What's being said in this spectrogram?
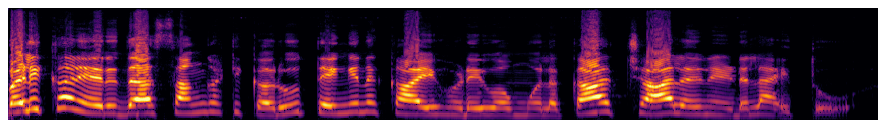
ಬಳಿಕ ನೆರೆದ ಸಂಘಟಕರು ತೆಂಗಿನಕಾಯಿ ಹೊಡೆಯುವ ಮೂಲಕ ಚಾಲನೆ ನೀಡಲಾಯಿತು.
